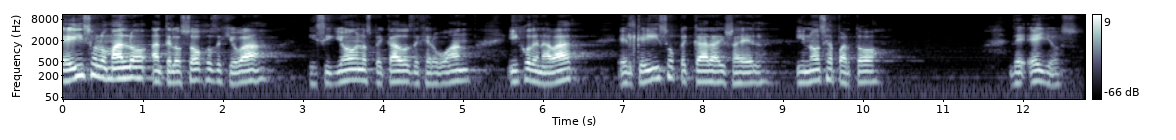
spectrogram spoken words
E hizo lo malo ante los ojos de Jehová y siguió en los pecados de Jeroboam, hijo de Nabat, el que hizo pecar a Israel y no se apartó de ellos.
